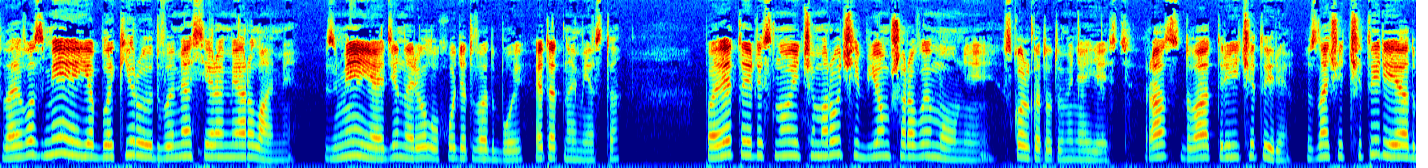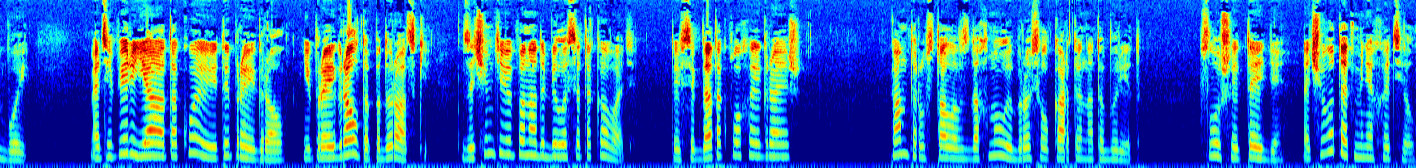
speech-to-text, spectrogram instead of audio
Твоего змея я блокирую двумя серыми орлами. Змея и один орел уходят в отбой, этот на место. По этой лесной чеморочи бьем шаровой молнией. Сколько тут у меня есть? Раз, два, три, четыре. Значит, четыре и отбой. А теперь я атакую, и ты проиграл. И проиграл-то по-дурацки. Зачем тебе понадобилось атаковать? Ты всегда так плохо играешь? Кантор устало вздохнул и бросил карты на табурет. Слушай, Тедди, а чего ты от меня хотел?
